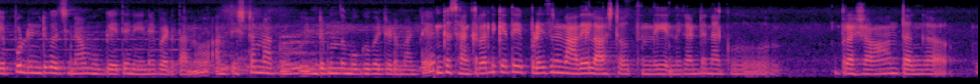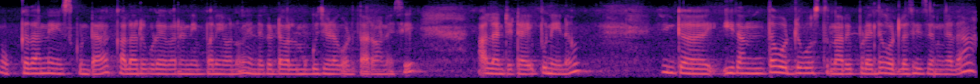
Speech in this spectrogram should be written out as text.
ఎప్పుడు ఇంటికి వచ్చినా ముగ్గు అయితే నేనే పెడతాను. అంత ఇష్టం నాకు ఇంటి ముందు ముగ్గు పెట్టడం అంటే. ఇంకా సంక్రాంతికి అయితే ఎప్పుడైతే నాదే లాస్ట్ అవుతుంది. ఎందుకంటే నాకు ప్రశాంతంగా ఒక్కదాన్నే వేసుకుంటా. కలర్ కూడా ఎవరిని నింపనివ్వను. ఎందుకంటే వాళ్ళు ముగ్గు చెడగొడతారు అనేసి అలాంటి టైపు నేను. ఇంకా ఇదంతా ఒడ్లు పోస్తున్నారు. ఇప్పుడైతే ఒడ్ల సీజన్ కదా.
